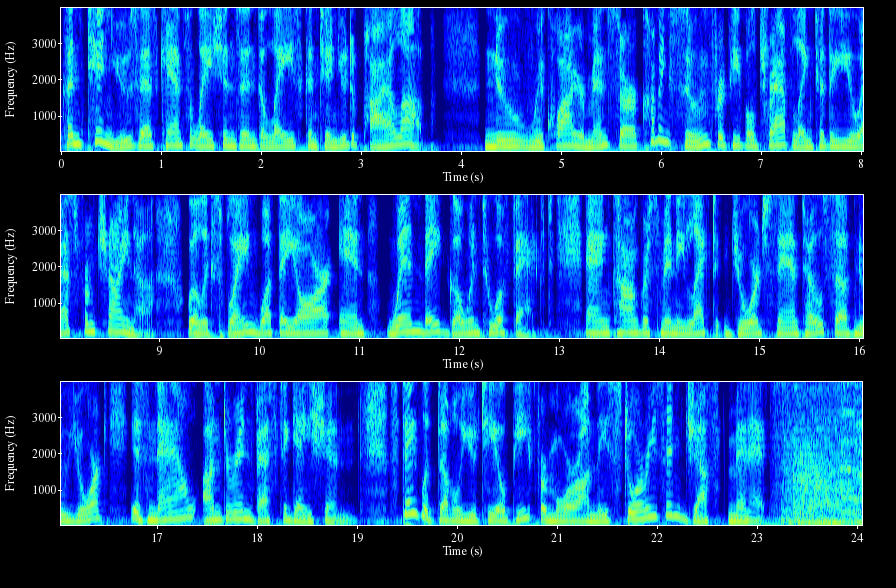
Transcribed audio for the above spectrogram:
continues as cancellations and delays continue to pile up. New requirements are coming soon for people traveling to the U.S. from China. We'll explain what they are and when they go into effect. And Congressman-elect George Santos of New York is now under investigation. Stay with WTOP for more on these stories in just minutes.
